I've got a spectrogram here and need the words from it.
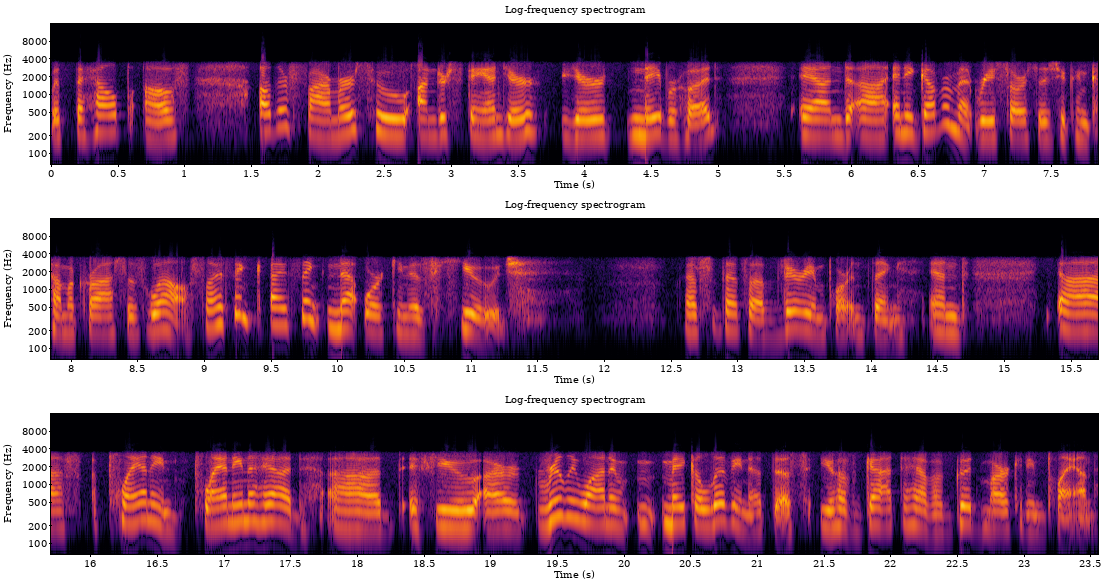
with the help of other farmers who understand your your neighborhood and uh, any government resources you can come across as well. So I think I think networking is huge. That's that's a very important thing. And uh, planning, planning ahead. Uh, if you are really want to make a living at this, you have got to have a good marketing plan.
